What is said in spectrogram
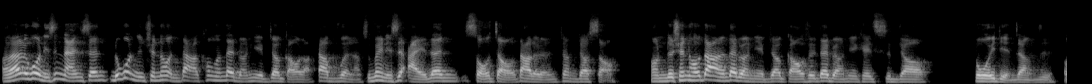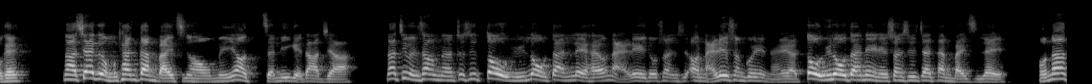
啊。那如果你是男生，如果你的拳头很大，通常代表你也比较高了，大部分了，除非你是矮但手脚大的人，这样比较少。哦，你的拳头大呢，代表你也比较高，所以代表你也可以吃比较多一点这样子。OK，那下一个我们看蛋白质哈，我们要整理给大家。那基本上呢，就是豆鱼肉蛋类还有奶类都算是哦，奶类算归类奶类啊，豆鱼肉蛋类呢算是在蛋白质类。哦，那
